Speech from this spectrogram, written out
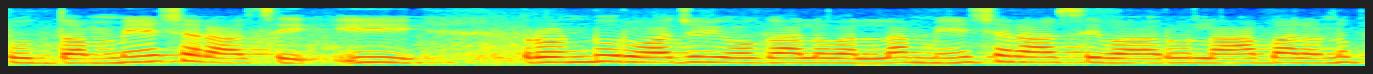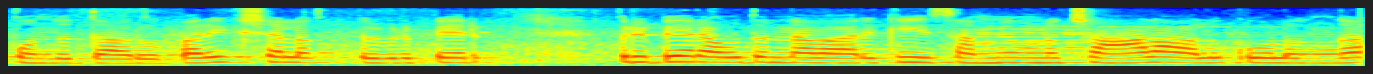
చూద్దాం. మేషరాశి ఈ రెండు రోజు యోగాల వల్ల మేషరాశి వారు లాభాలను పొందుతారు. పరీక్షలకు ప్రిపేర్ ప్రిపేర్ అవుతున్న వారికి ఈ సమయంలో చాలా అనుకూలంగా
